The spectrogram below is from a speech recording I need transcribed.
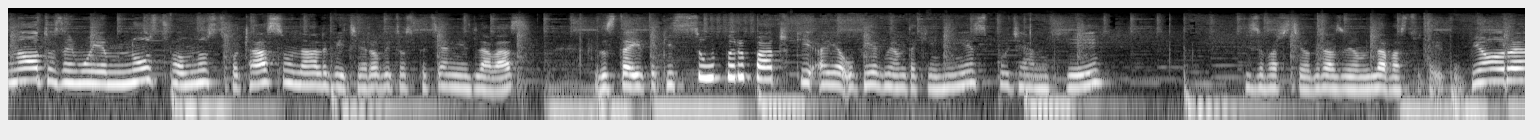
No to zajmuje mnóstwo, mnóstwo czasu, no ale wiecie, robię to specjalnie dla Was. Dostaję takie super paczki, a ja uwielbiam takie niespodzianki. I zobaczcie, od razu ją dla Was tutaj ubiorę.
